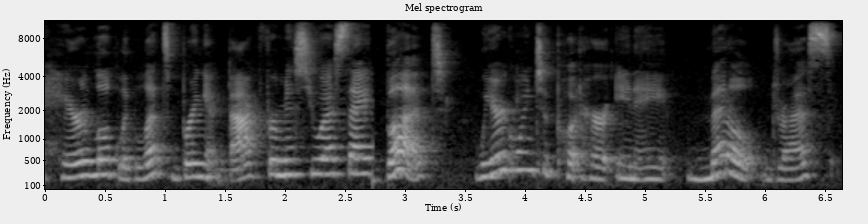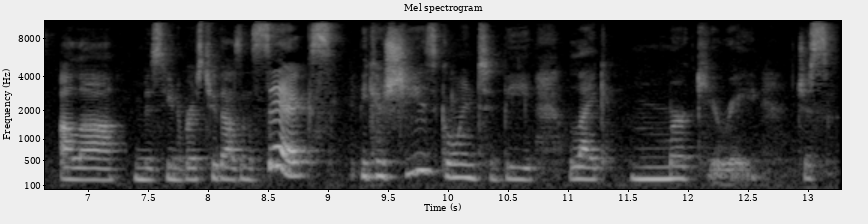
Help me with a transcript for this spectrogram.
hair look like let's bring it back for Miss USA but we are going to put her in a metal dress a la Miss Universe 2006 because she's going to be like Mercury just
